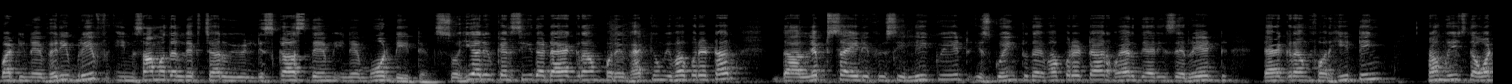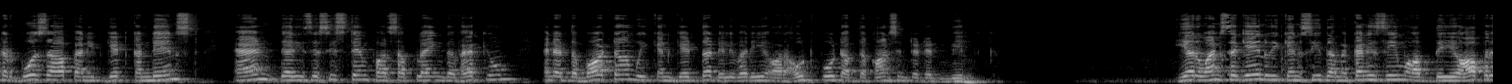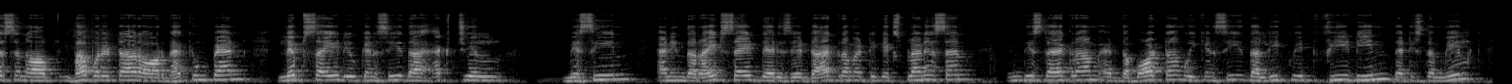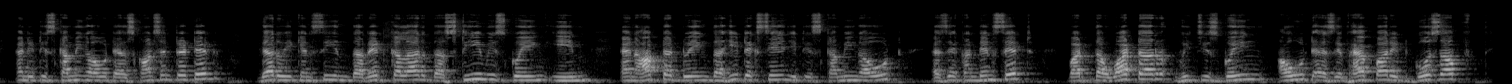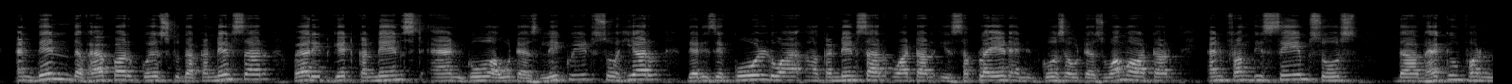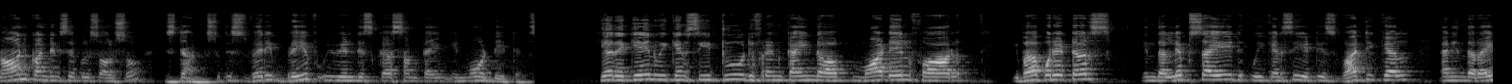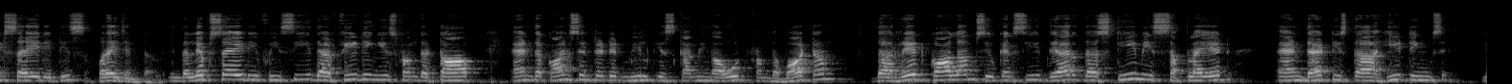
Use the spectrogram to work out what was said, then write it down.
but in a very brief in some other lecture we will discuss them in a more detail. So here you can see the diagram for a vacuum evaporator. The left side if you see liquid is going to the evaporator where there is a red diagram for heating from which the water goes up and it get condensed and there is a system for supplying the vacuum and at the bottom we can get the delivery or output of the concentrated milk here once again we can see the mechanism of the operation of evaporator or vacuum pan. Left side you can see the actual machine and in the right side there is a diagrammatic explanation. In this diagram at the bottom we can see the liquid feed in that is the milk and it is coming out as concentrated. There we can see in the red color the steam is going in and after doing the heat exchange it is coming out as a condensate. But the water which is going out as a vapor it goes up and then the vapor goes to the condenser where it get condensed and go out as liquid. So here there is a cold wa uh, condenser water is supplied and it goes out as warm water. And from the same source the vacuum for non-condensables also is done. So this is very brief. We will discuss sometime in more details. Here again we can see two different kind of model for evaporators. In the left side we can see it is vertical and in the right side it is horizontal. In the left side if we see the feeding is from the top and the concentrated milk is coming out from the bottom the red columns you can see there the steam is supplied and that is the heating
